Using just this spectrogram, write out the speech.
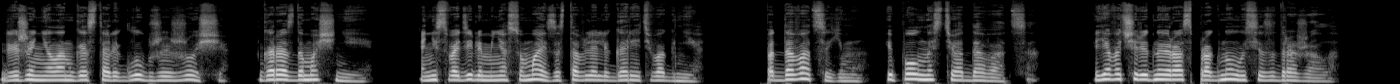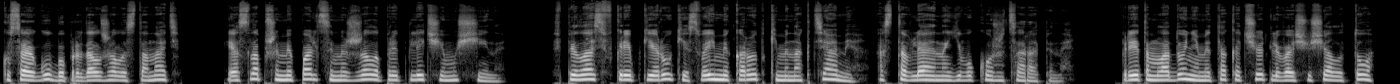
Движения Ланге стали глубже и жестче, гораздо мощнее. Они сводили меня с ума и заставляли гореть в огне. Поддаваться ему и полностью отдаваться. Я в очередной раз прогнулась и задрожала. Кусая губы, продолжала стонать и ослабшими пальцами сжала предплечье мужчины. Впилась в крепкие руки своими короткими ногтями, оставляя на его коже царапины. При этом ладонями так отчетливо ощущала то,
